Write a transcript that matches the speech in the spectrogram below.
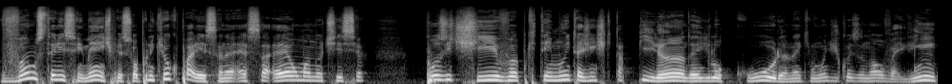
vamos ter isso em mente, pessoal, por incrível que pareça, né? Essa é uma notícia positiva, porque tem muita gente que tá pirando aí de loucura, né? Que um monte de coisa nova vai vir.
